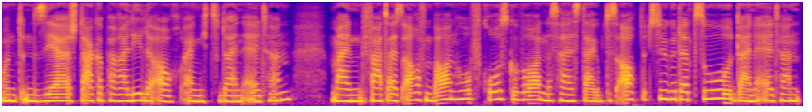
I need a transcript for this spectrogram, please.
und eine sehr starke Parallele auch eigentlich zu deinen Eltern. Mein Vater ist auch auf dem Bauernhof groß geworden, das heißt, da gibt es auch Bezüge dazu. Deine Eltern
